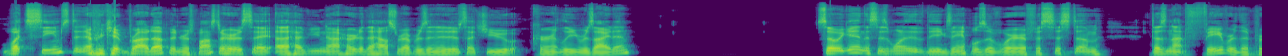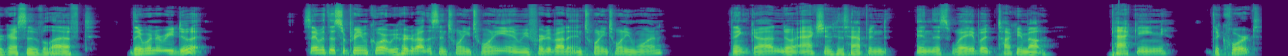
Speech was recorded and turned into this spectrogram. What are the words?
what seems to never get brought up in response to her is say, uh, Have you not heard of the House of Representatives that you currently reside in? So, again, this is one of the examples of where if a system does not favor the progressive left, they want to redo it. Same with the Supreme Court. We heard about this in 2020 and we've heard about it in 2021. Thank God no action has happened in this way, but talking about packing the court,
